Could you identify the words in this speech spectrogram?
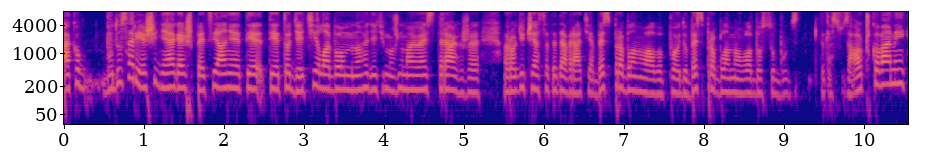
ako budú sa riešiť nejak aj špeciálne tie, tieto deti, lebo mnohé deti možno majú aj strach, že rodičia sa teda vrátia bez problémov alebo pôjdu bez problémov, lebo sú buď teda sú zaočkovaní,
